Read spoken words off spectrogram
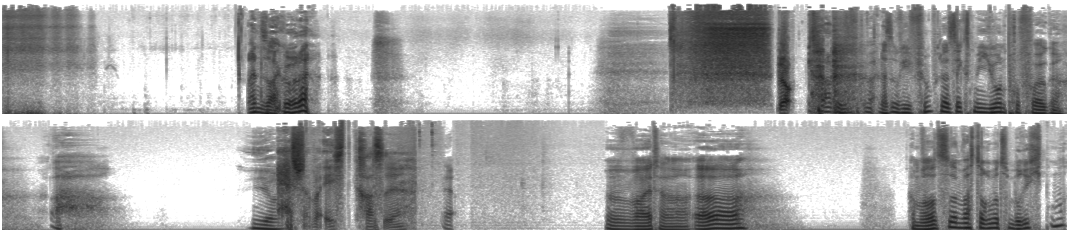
Ansage, oder? Ja. Das ist irgendwie 5 oder 6 Millionen pro Folge. Ah. Ja. Das ist aber echt krass, ey. Äh, weiter. Äh, haben wir sonst was darüber zu berichten?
